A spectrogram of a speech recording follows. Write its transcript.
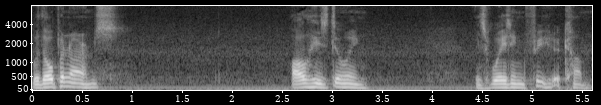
With open arms, all He's doing is waiting for you to come.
